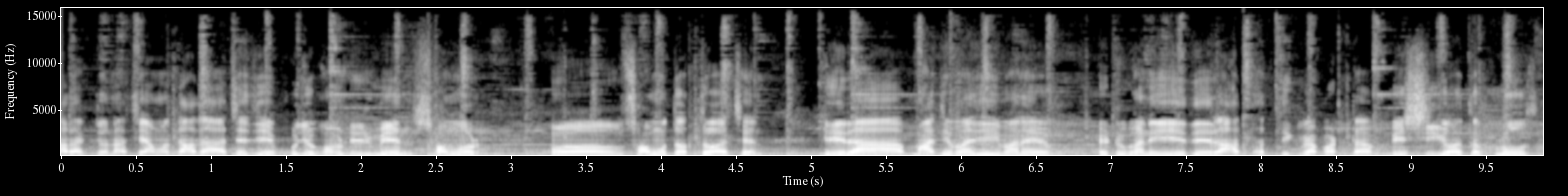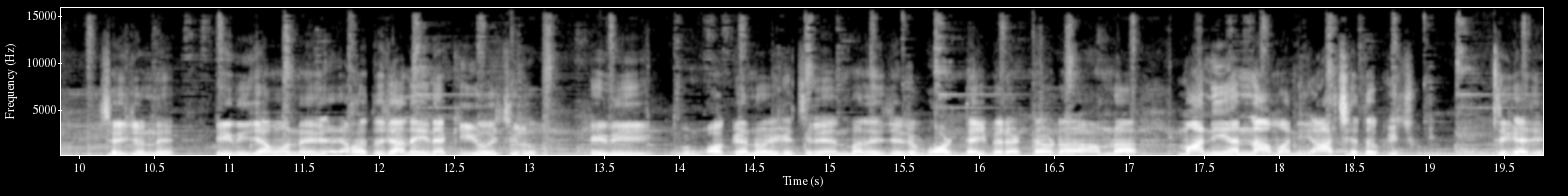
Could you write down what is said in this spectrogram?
আর একজন আছে, আমার দাদা আছে যে পুজো কমিটির মেন সমর সমর দত্ত আছেন। এরা মাঝে মাঝেই মানে একটুখানি এদের আধ্যাত্মিক ব্যাপারটা বেশি হয়তো ক্লোজ সেই জন্যে ইনি যেমন হয়তো জানেই না কি হয়েছিল। ইনি অজ্ঞান হয়ে গেছিলেন মানে যেটা ভর টাইপের একটা, ওটা আমরা মানি আর না মানি, আছে তো কিছু। ঠিক আছে?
